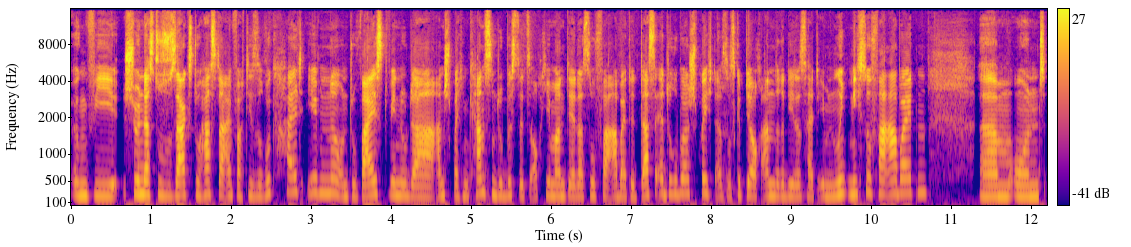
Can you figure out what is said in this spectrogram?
irgendwie schön, dass du so sagst, du hast da einfach diese Rückhaltebene und du weißt, wen du da ansprechen kannst und du bist jetzt auch jemand, der das so verarbeitet, dass er drüber spricht. Also es gibt ja auch andere, die das halt eben nicht so verarbeiten. Ähm, und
